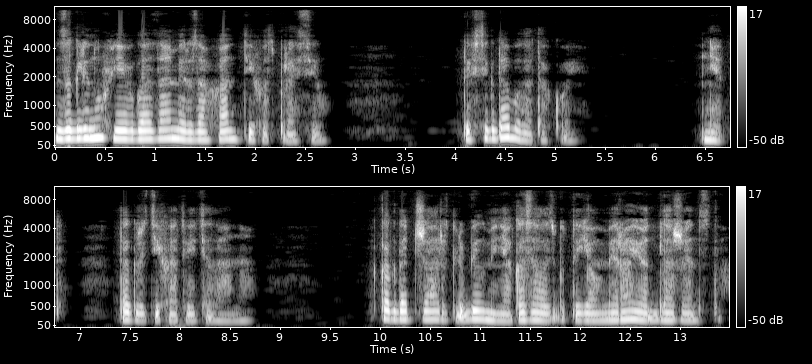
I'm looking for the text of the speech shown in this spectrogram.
Заглянув ей в глаза, Мирзахан тихо спросил. «Ты всегда была такой?» «Нет», — так же тихо ответила она. Когда Джаред любил меня, казалось, будто я умираю от блаженства.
